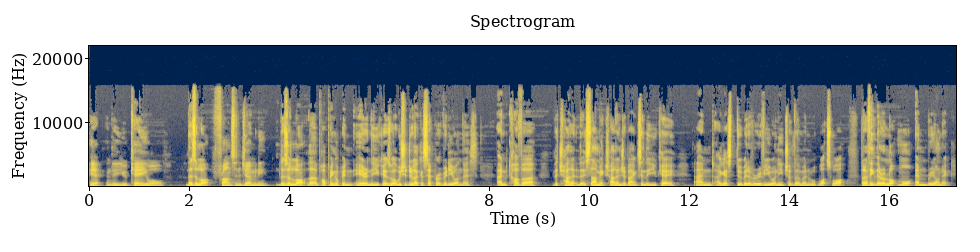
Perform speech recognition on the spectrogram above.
here in the UK or There's a lot. France and Germany? There's a lot that are popping up in here in the UK as well. We should do like a separate video on this and cover the challenge, the Islamic challenger banks in the UK, and I guess do a bit of a review on each of them and what's what. But I think they're a lot more embryonic.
